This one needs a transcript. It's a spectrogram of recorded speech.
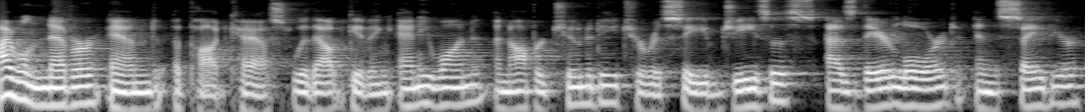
I will never end a podcast without giving anyone an opportunity to receive Jesus as their Lord and Savior.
